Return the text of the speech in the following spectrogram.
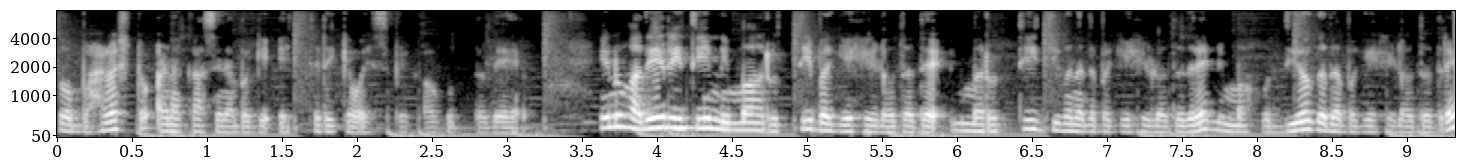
ಸೊ ಬಹಳಷ್ಟು ಹಣಕಾಸಿನ ಬಗ್ಗೆ ಎಚ್ಚರಿಕೆ ವಹಿಸಬೇಕಾಗುತ್ತದೆ. ಇನ್ನು ಅದೇ ರೀತಿ ನಿಮ್ಮ ವೃತ್ತಿ ಬಗ್ಗೆ ಹೇಳೋದಾದರೆ, ನಿಮ್ಮ ವೃತ್ತಿ ಜೀವನದ ಬಗ್ಗೆ ಹೇಳೋದಾದರೆ, ನಿಮ್ಮ ಉದ್ಯೋಗದ ಬಗ್ಗೆ ಹೇಳೋದಾದರೆ,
